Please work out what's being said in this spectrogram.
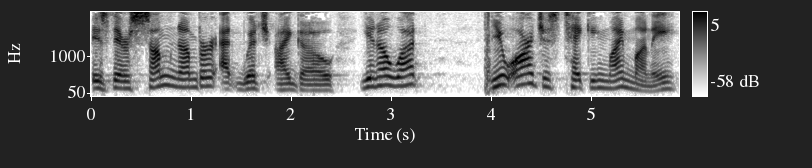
Is there some number at which I go, you know what? You are just taking my money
